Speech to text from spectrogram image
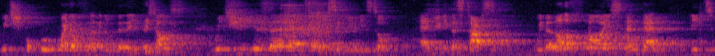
which occur quite often in the imprisons, which is a, a unit. So a unit that starts with a lot of noise and then it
